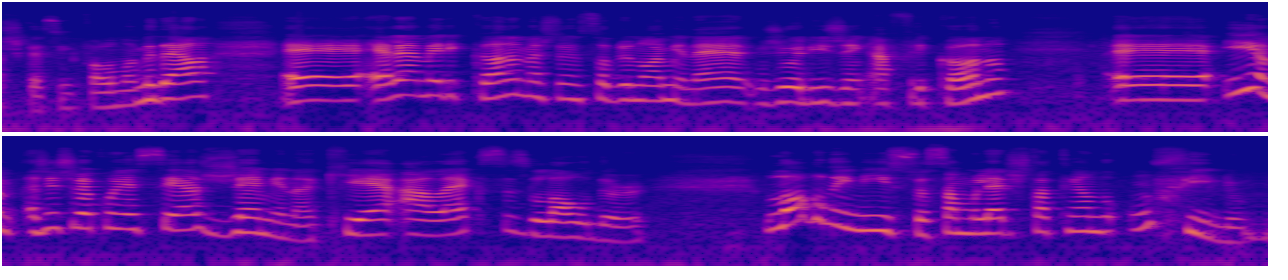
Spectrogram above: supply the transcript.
Acho que é assim que fala o nome dela. É, ela é americana, mas tem sobrenome, né, de origem africana. É, e a gente vai conhecer a Gemina, que é Alexis Lauder. Logo no início, essa mulher está tendo um filho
